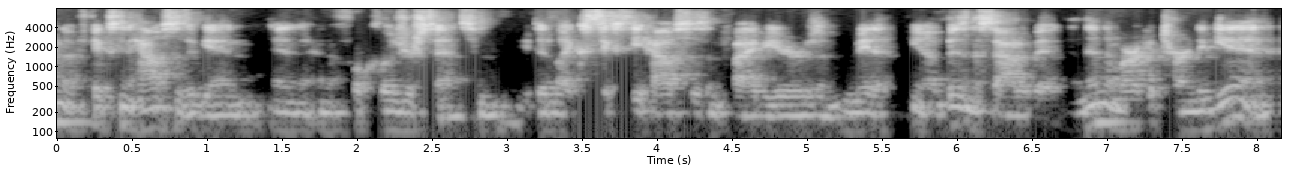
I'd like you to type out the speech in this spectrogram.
kind of fixing houses again in, in, a foreclosure sense. And we did like 60 houses in five years and made a you know business out of it. And then the market turned again.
